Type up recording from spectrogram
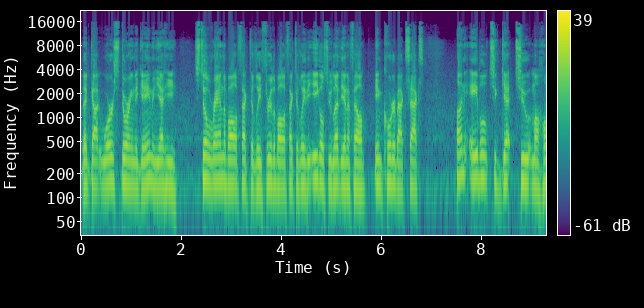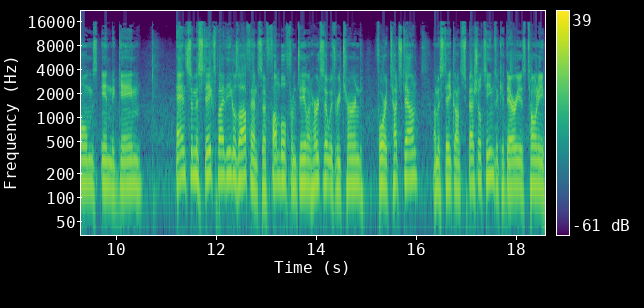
that got worse during the game, and yet he still ran the ball effectively, threw the ball effectively. The Eagles, who led the NFL in quarterback sacks, unable to get to Mahomes in the game. And some mistakes by the Eagles offense. A fumble from Jalen Hurts that was returned for a touchdown. A mistake on special teams. A Kadarius Toney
